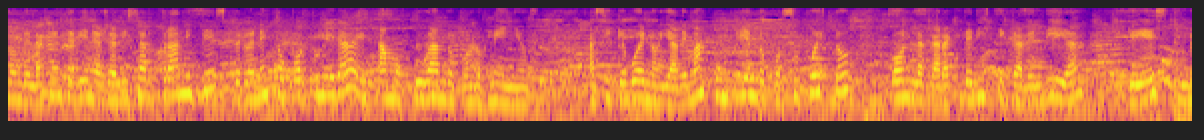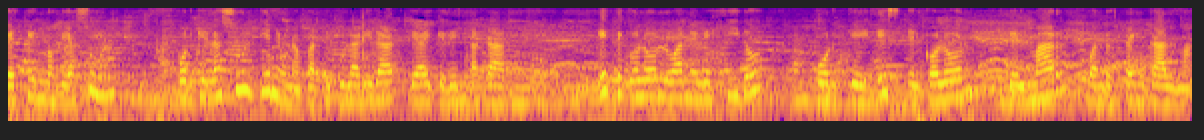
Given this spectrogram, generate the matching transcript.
donde la gente viene a realizar trámites, pero en esta oportunidad estamos jugando con los niños. Así que bueno, y además cumpliendo por supuesto con la característica del día, que es vestirnos de azul, porque el azul tiene una particularidad que hay que destacar. Este color lo han elegido porque es el color del mar cuando está en calma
